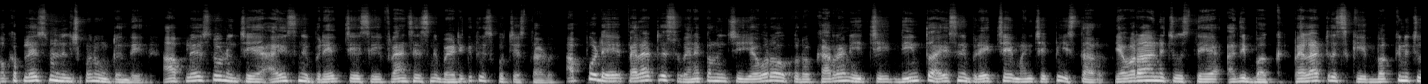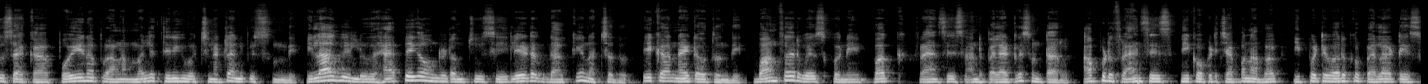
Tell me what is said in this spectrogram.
ఒక ప్లేస్లో నిల్చుకొని ఉంటుంది. ఆ ప్లేస్లో నుంచి ఐస్ని బ్రేక్ చేసి ఫ్రాన్సిస్ని బయటికి తీసుకొచ్చేస్తాడు. అప్పుడే పెలాట్రిస్ వెనక నుంచి ఎవరో ఒకరు కర్రని ఇచ్చి దీంతో ఐస్ని బ్రేక్ చేయమని చెప్పి ఇస్తారు. ఎవరా అని చూస్తే అది బక్ పెలాట్రిస్కి బక్ని చూశాక పోయిన ప్రాణం మళ్ళీ తిరిగి వచ్చినట్లు అనిపిస్తుంది. ఇలా వీళ్ళు హ్యాపీగా ఉండటం చూసి లీడర్ డాక్కి నచ్చదు. ఇక నైట్ అవుతుంది. బాన్ఫైర్ వేసుకొని బక్ ఫ్రాన్సిస్ అండ్ పెలాట్రిస్ ఉంటారు. అప్పుడు ఫ్రాన్సిస్ నీకు ఒకటి చెప్పనా బక్ ఇప్పటి వరకు పెలాటిస్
